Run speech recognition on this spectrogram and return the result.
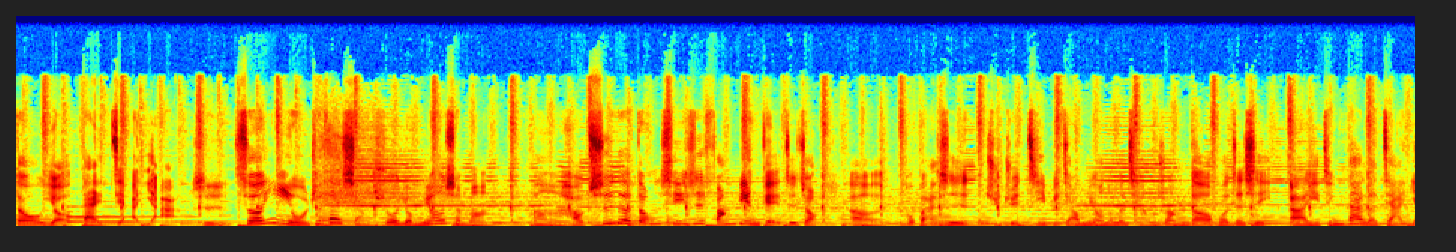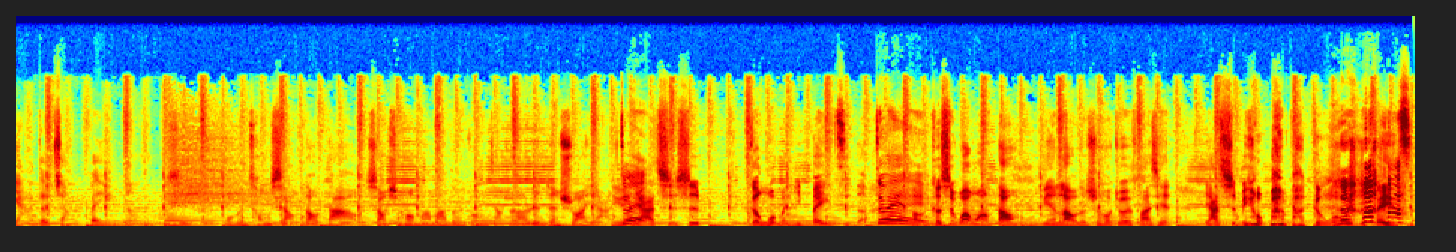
都有戴假牙，是，所以我就在想说，有没有什么嗯好吃的东西是方便给这种呃，不管是咀嚼肌比较没有那么强壮的，或者是啊已经戴了假牙的长辈呢？是我们从小到大，小时候妈妈都会跟我们讲说要认真刷牙，因为牙齿是跟我们一辈子的。对。可是往往到年老的时候，就会发现牙齿没有办法跟我们一辈子。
